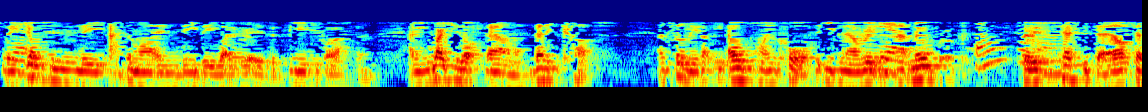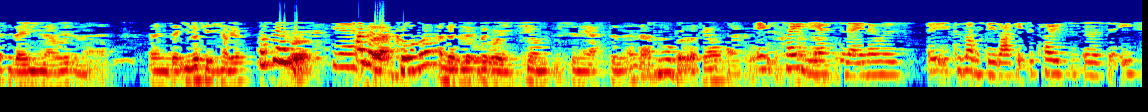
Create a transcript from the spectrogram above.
So he Yeah. jumps in the Aston Martin DB, whatever it is, the beautiful Aston, and he races off down. Then it cuts, and suddenly that's the Alpine course that you've now ridden Yeah. at Millbrook. Oh. So it's tested there, I've tested there, you've now ridden there. And uh, you look at it and you go, that's Millbrook! Yeah. I know that corner! And there's a little bit where he jumps in the Aston, and that's Millbrook, that's the Alpine course. It was crazy yesterday. There was because obviously like it's a closed facility.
